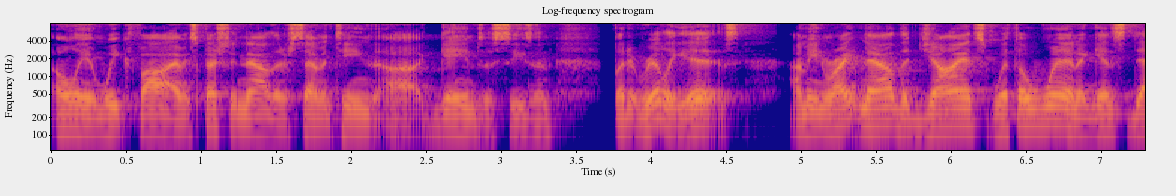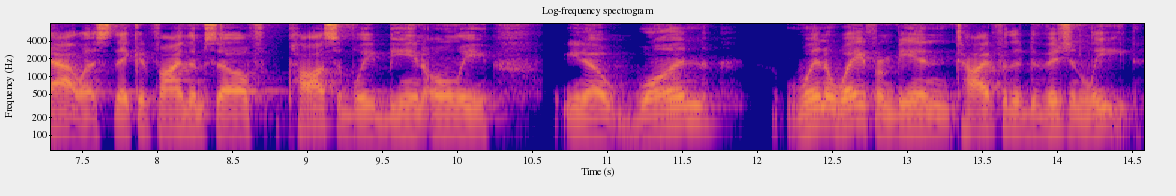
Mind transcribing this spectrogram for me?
only in week five, especially now there's 17 uh, games this season, but it really is. I mean, right now, the Giants, with a win against Dallas, they could find themselves possibly being only, you know, one win away from being tied for the division lead.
